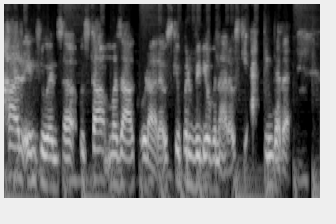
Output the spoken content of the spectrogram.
हर इन्फ्लुएंसर उसका मज़ाक उड़ा रहा है उसके ऊपर वीडियो बना रहा है उसकी एक्टिंग कर रहा है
